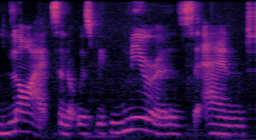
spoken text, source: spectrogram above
lights and it was with mirrors and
